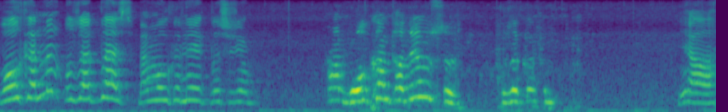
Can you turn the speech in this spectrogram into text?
Volkan'dan uzaklaş. Ben Volkan'a yaklaşacağım. Tamam Volkan tanıyor musun? Uzaklaşın. Ya.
